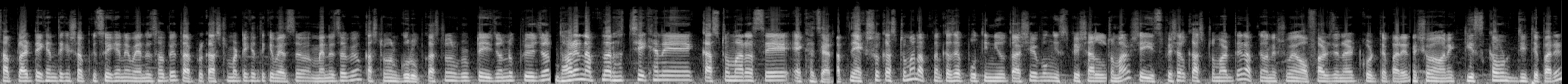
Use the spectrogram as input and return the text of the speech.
সাপ্লাইটা এখান থেকে সবকিছু এখানে ম্যানেজ হবে, তারপর কাস্টমারটা এখান থেকে ম্যানেজ হবে এবং কাস্টমার গ্রুপ কাস্টমার গ্রুপটা এই জন্য প্রয়োজন। ধরেন আপনার হচ্ছে এখানে কাস্টমার আছে এক হাজার। আপনি একশো কাস্টমার আপনার কাছে প্রতিনিয়ত আসে এবং স্পেশাল কাস্টমার সেই স্পেশাল কাস্টমারদের আপনি অনেক সময় অফার জেনারেট করতে পারেন, অনেক সময় অনেক ডিসকাউন্ট দিতে পারেন।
